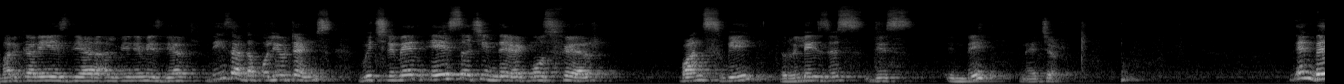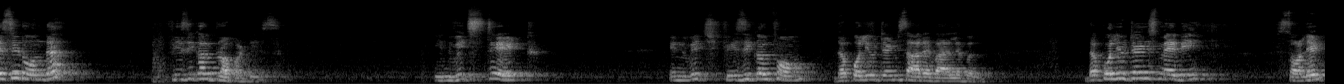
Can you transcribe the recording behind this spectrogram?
mercury is there, aluminum is there. These are the pollutants which remain as such in the atmosphere once we release this in the nature. Then based on the physical properties, in which state, in which physical form the pollutants are available. The pollutants may be solid,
